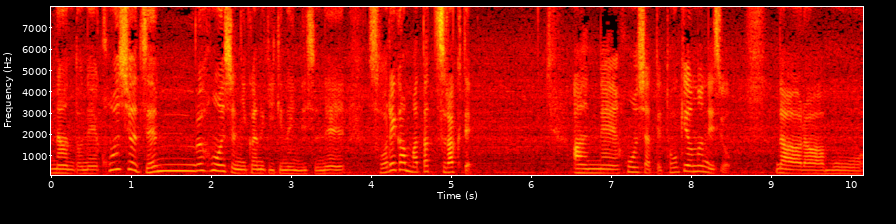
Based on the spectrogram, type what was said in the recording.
なんとね今週全部本社に行かなきゃいけないんですよねそれがまた辛くてあのね本社って東京なんですよだからもう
